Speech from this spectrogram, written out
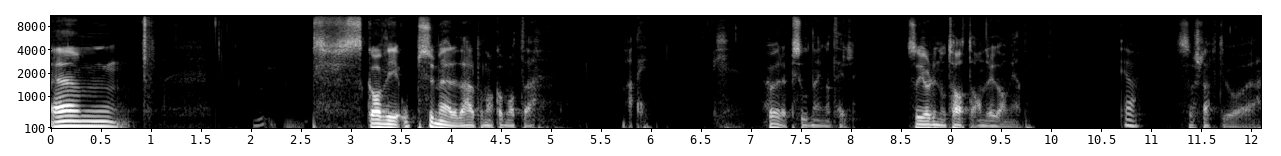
um, skal vi oppsummere det her på noen måte? Nei. Hør episoden en gang til. Så gjør du notatet andre gangen. Ja. Så slipper du å eh,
